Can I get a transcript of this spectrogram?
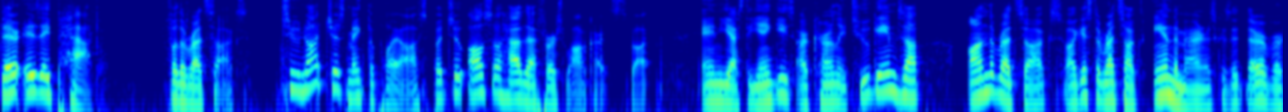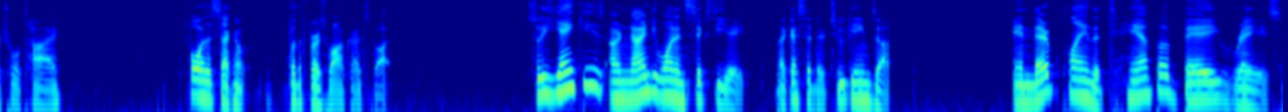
there is a path for the Red Sox to not just make the playoffs, but to also have that first wild card spot. And yes, the Yankees are currently two games up on the Red Sox. Well, I guess the Red Sox and the Mariners because they're a virtual tie for the second for the first wild card spot. So the Yankees are 91 and 68. Like I said, they're two games up. And they're playing the Tampa Bay Rays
